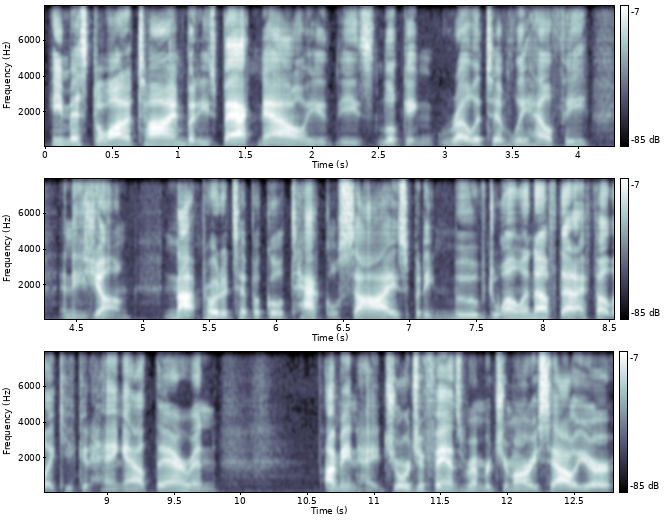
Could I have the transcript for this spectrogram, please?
he missed a lot of time, but he's back now. He, he's looking relatively healthy and he's young not prototypical tackle size, but he moved well enough that I felt like he could hang out there. And I mean, hey, Georgia fans remember Jamaree Salyer.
